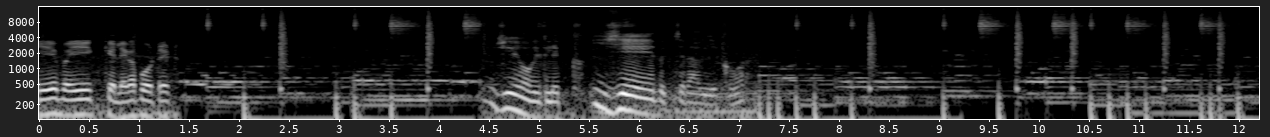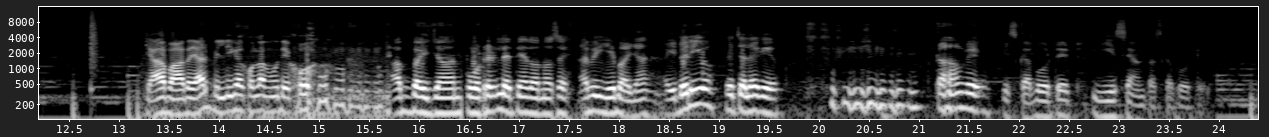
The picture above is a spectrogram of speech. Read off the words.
ये भाई केले का पोर्ट्रेट ये होगी क्लिक ये पिक्चर आ गई एक और। क्या बात है यार बिल्ली का खोला मुँह देखो। अब भाईजान पोर्ट्रेट लेते हैं दोनों से। अभी ये भाईजान इधर ही हो ये चले गए हो? कहाँ पे हो? इसका पोर्ट्रेट ये सेवन का पोर्ट्रेट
